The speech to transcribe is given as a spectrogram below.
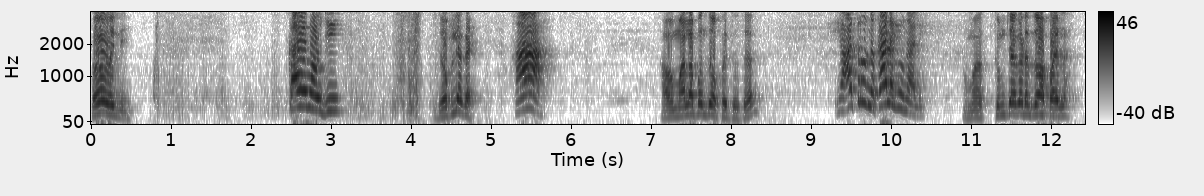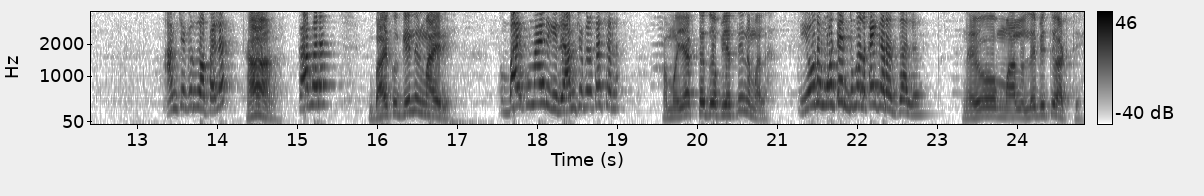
हो वहिनी. काय भाऊजी? झोपले काय? हा. अहो मला पण झोपायचं होतं. हे आतरून काला घेऊन आले? मग तुमच्याकडे झोपायला? आमच्याकडे झोपायला? हा. का बरं? बायको गेली ना माहेरी? बायको माहेर गेली आमच्याकडे कशाला? मग एकटं झोप येत नाही ना मला? एवढे मोठे ना तुम्हाला काय करत झालं? नाही हो मला लय भीती वाटते.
